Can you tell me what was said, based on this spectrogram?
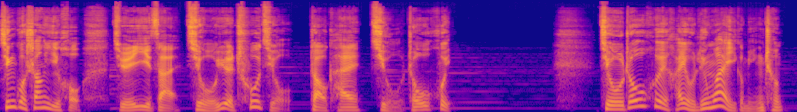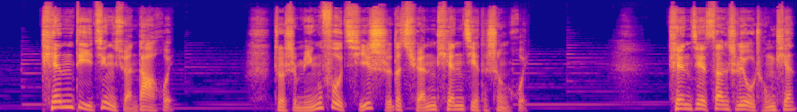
经过商议后，决议在九月初九召开九州会。九州会还有另外一个名称：天地竞选大会。这是名副其实的全天界的盛会。天界三十六重天，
